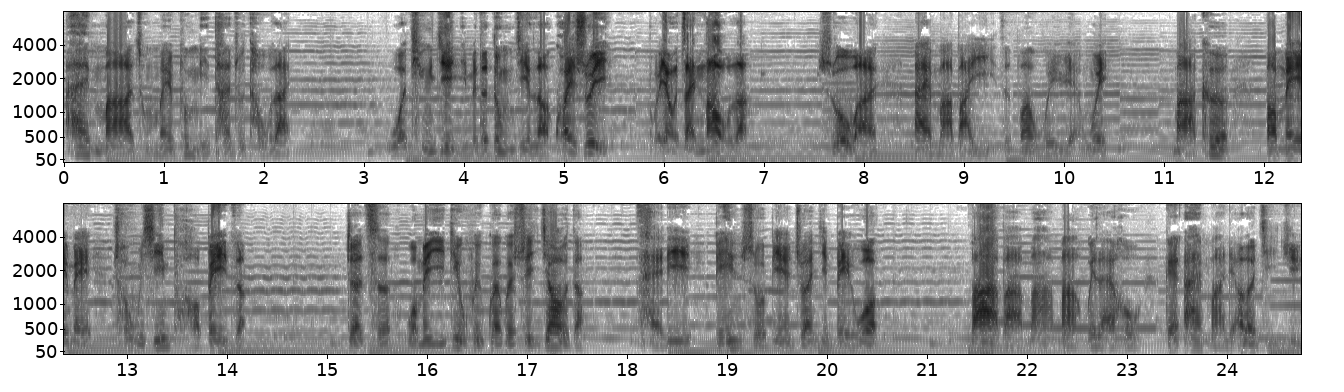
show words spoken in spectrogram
艾玛从门缝里探出头来：“我听见你们的动静了，快睡！不要再闹了。说完，艾玛把椅子放回原位，马克帮妹妹重新铺好被子。这次我们一定会乖乖睡觉的。彩丽边说边钻进被窝。爸爸妈妈回来后，跟艾玛聊了几句，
